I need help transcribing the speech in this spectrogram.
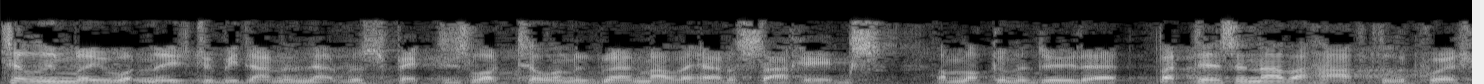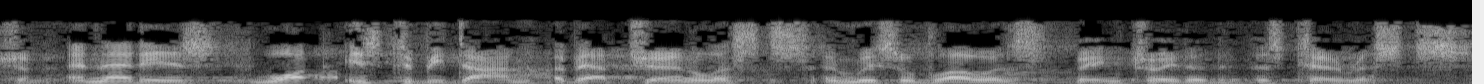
Telling me what needs to be done in that respect is like telling a grandmother how to suck eggs. I'm not going to do that. But there's another half to the question, and that is what is to be done about journalists and whistleblowers being treated as terrorists?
